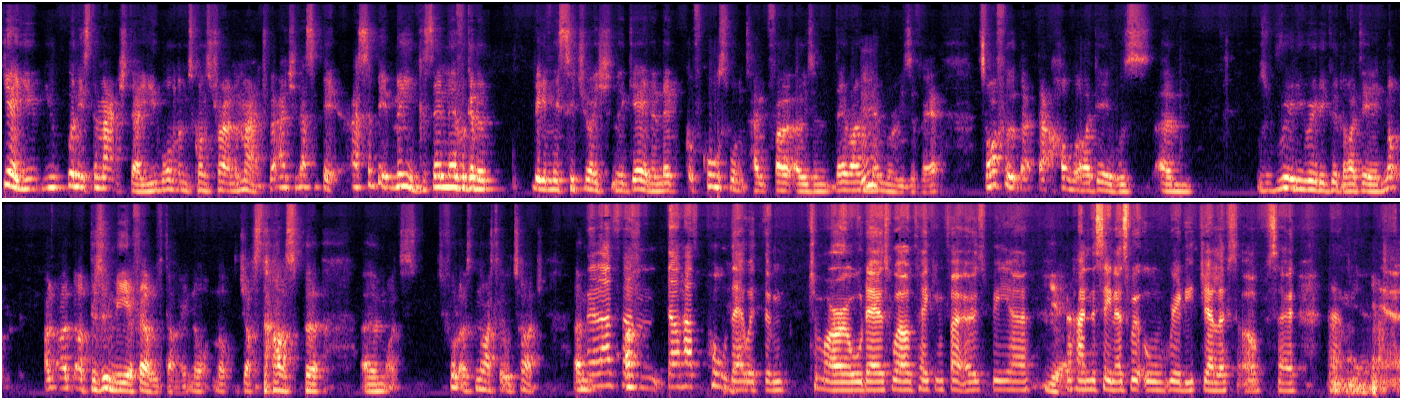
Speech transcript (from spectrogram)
yeah, you, you when it's the match day, you want them to concentrate on the match, but actually that's a bit that's a bit mean because they're never going to be in this situation again, and they of course want to take photos and their own Mm. memories of it. So I thought that that whole idea was um, was a really really good idea. Not I, I, I presume the EFL have done it, not not just us, but um, I just thought it was a nice little touch. Um, They'll have um, they'll have Paul there with them tomorrow all day as well, taking photos, be uh, Yeah. behind the scene as we're all really jealous of. So um, Yeah. yeah.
